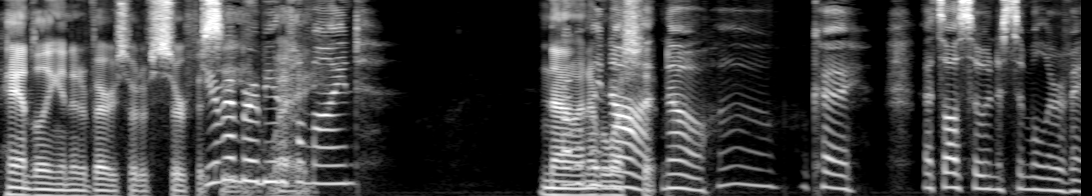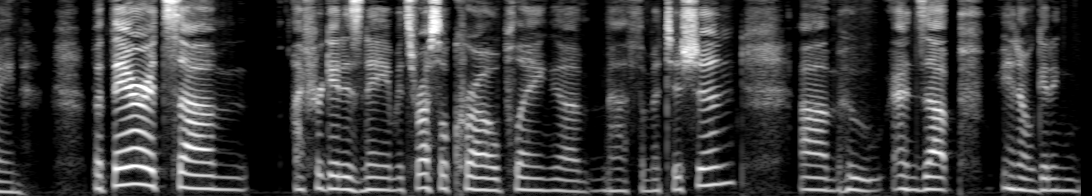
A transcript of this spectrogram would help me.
handling it in a very sort of surface. do you remember a beautiful way. mind? No, I never not. watched it. No. Oh, okay. That's also in a similar vein. But there it's um I forget his name. It's Russell Crowe playing a mathematician um, who ends up, you know, getting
